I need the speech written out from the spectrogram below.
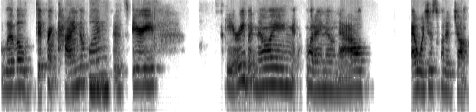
live a different kind of life. Mm-hmm. It's very scary, but knowing what I know now, I would just want to jump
